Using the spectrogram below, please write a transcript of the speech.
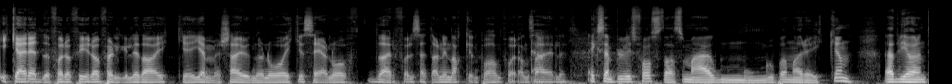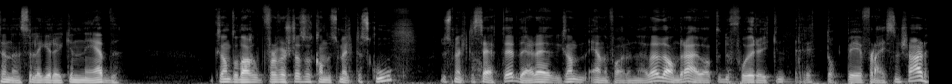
ikke er redde for å fyre, og følgelig da ikke gjemmer seg under noe og ikke ser noe, derfor setter han i nakken på han foran seg, eller Eksempelvis for oss, da, som er mongo på denne røyken, det er at vi har en tendens til å legge røyken ned. Ikke sant? Og da, for det første så kan du smelte sko. Du smelter seter. Det er det ikke sant? ene faren ved det. Det andre er jo at du får røyken rett opp i fleisen sjøl.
